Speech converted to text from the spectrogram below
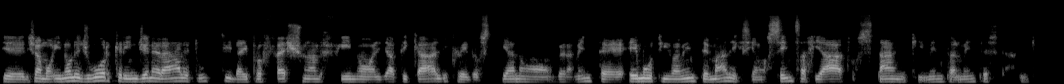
eh, diciamo, i knowledge worker in generale, tutti dai professional fino agli apicali, credo stiano veramente emotivamente male, che siano senza fiato, stanchi, mentalmente stanchi.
